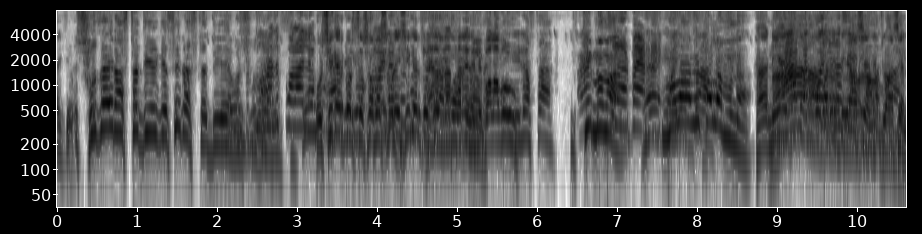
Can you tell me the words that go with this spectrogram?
লাগছে। সোজাই রাস্তা দিয়ে গেছে রাস্তা দিয়ে আবার সোজা ও স্বীকার করছে সবার সামনে স্বীকার করছে। হ্যাঁ, রাস্তা কি মামা? মামা আমি পালাম না। হ্যাঁ নিয়ে আসেন একটু আসেন।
